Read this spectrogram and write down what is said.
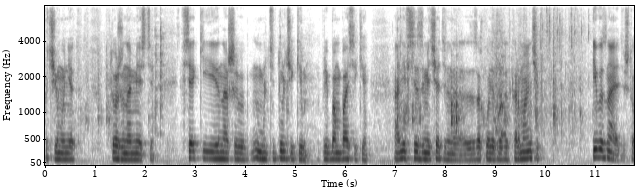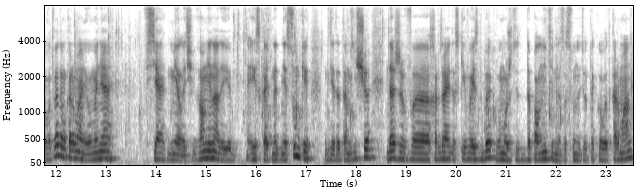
почему нет? Тоже на месте. Всякие наши мультитульчики, прибамбасики, они все замечательно заходят в этот карманчик. И вы знаете, что вот в этом кармане у меня вся мелочь. Вам не надо ее искать на дне сумки, где-то там еще. Даже в э, хардрайдовский waist bag вы можете дополнительно засунуть вот такой вот карман,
